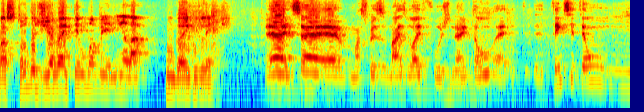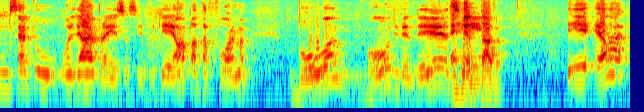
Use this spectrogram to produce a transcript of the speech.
Mas todo dia vai ter uma beirinha lá, um ganho com o cliente. É, isso é, é umas coisas mais do iFood, né? Então é, é, tem que se ter um, um certo olhar para isso, assim, porque é uma plataforma boa, bom de vender. É assim, rentável. E ela,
